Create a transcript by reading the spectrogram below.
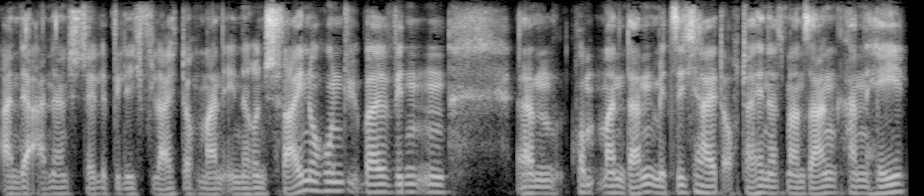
an der anderen Stelle will ich vielleicht auch mal einen inneren Schweinehund überwinden, ähm, kommt man dann mit Sicherheit auch dahin, dass man sagen kann, hey,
